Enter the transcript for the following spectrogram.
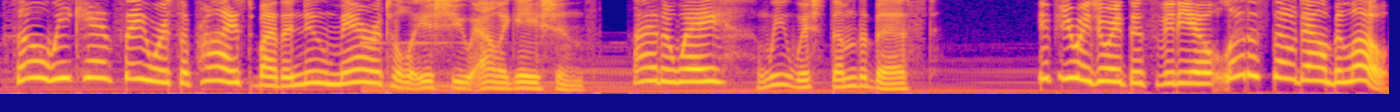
So we can't say we're surprised by the new marital issue allegations. Either way, we wish them the best. If you enjoyed this video, let us know down below.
